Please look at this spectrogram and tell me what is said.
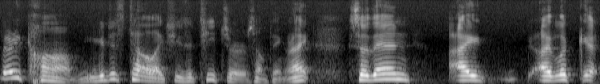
very calm. You could just tell like she's a teacher or something, right? So then I, I look at,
